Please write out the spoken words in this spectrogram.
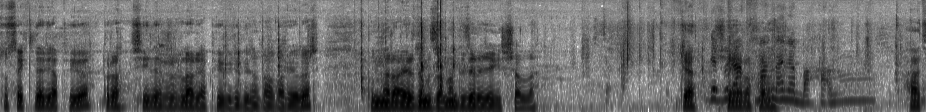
Susekler yapıyor. Bura şeyler rırlar yapıyor birbirini kakalıyorlar. Bunları ayırdığımız zaman düzelecek inşallah. Gel Bir de şeye bakalım. bakalım. Hadi.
